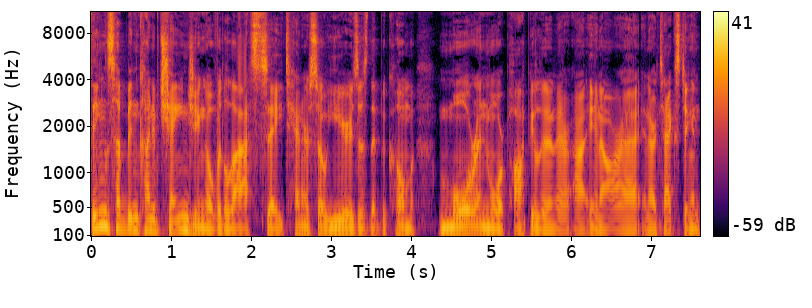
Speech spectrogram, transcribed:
things have been kind of changing over the last say 10 or so years as they've become more and more popular in our uh, in our uh, in our texting. And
